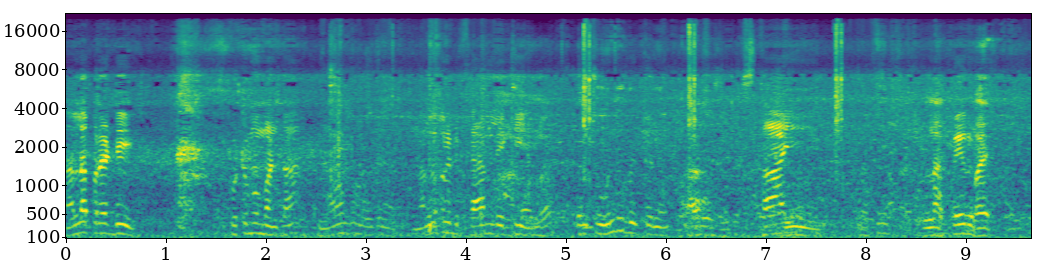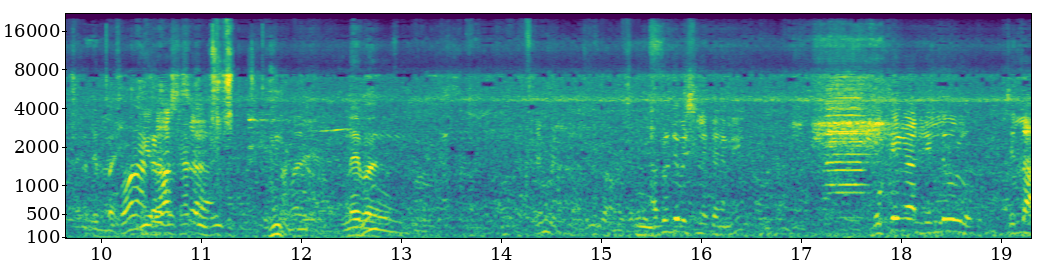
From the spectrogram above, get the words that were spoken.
నల్లపరెడ్డి కుటుంబం అంట నల్లపరెడ్డి ఫ్యామిలీకి కొంచెం ముందుకు పెట్టాను స్థాయి పేరు. ఈ రాష్ట్ర అభివృద్ధి విషయంలోనేమి ముఖ్యంగా నెల్లూరు జిల్లా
